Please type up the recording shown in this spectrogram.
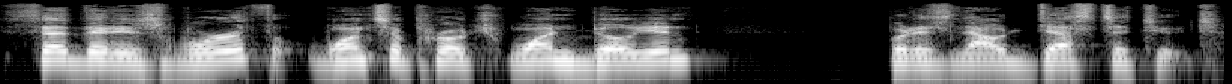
said that his worth once approached one billion, but is now destitute.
